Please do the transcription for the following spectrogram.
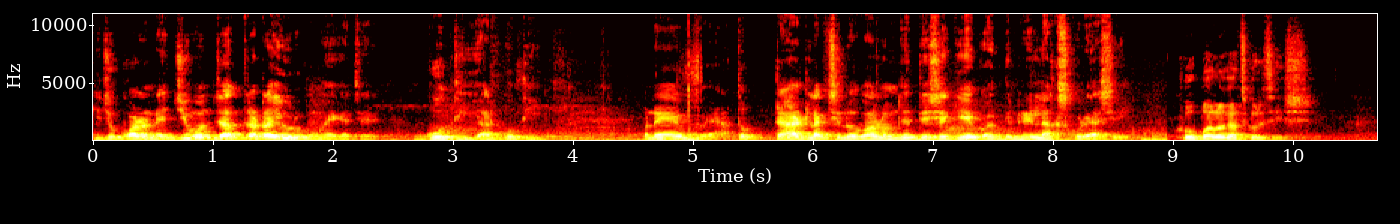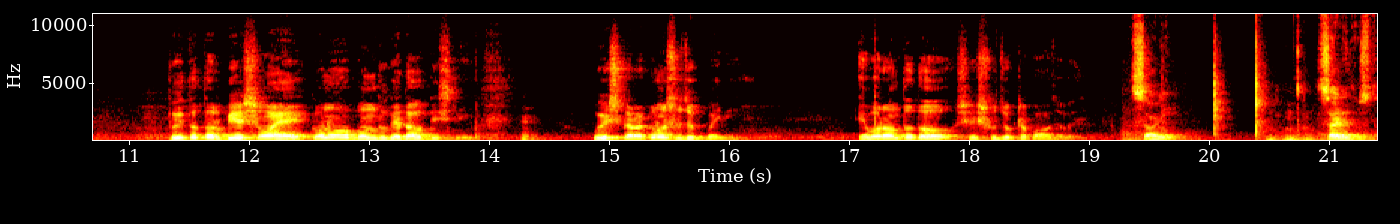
কিছু করার নেই। জীবনযাত্রাটাই ওরকম হয়ে গেছে। গতি আর গতি। মানে এত টায়ার্ড লাগছিল ভাবলাম যে দেশে গিয়ে কয়েকদিন রিল্যাক্স করে আসি। খুব ভালো কাজ করেছিস। তুই তো তোর বিয়ের সময় কোনো বন্ধুকে দাওয়াত দিসনি। উইশ করার কোনো সুযোগ পাইনি। এবার অন্তত সেই সুযোগটা পাওয়া যাবে। সরি সরি দোস্ত।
